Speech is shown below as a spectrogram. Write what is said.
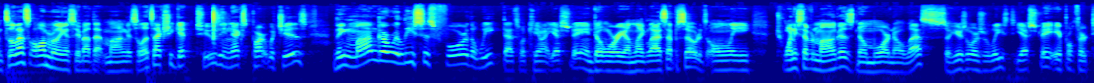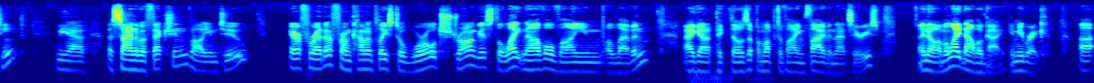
And so that's all I'm really going to say about that manga. So let's actually get to the next part, which is the manga releases for the week. That's what came out yesterday. And don't worry, unlike last episode, it's only 27 mangas, no more, no less. So here's what was released yesterday, April 13th. We have A Sign of Affection, Volume 2. Arifureta from Commonplace to World's Strongest, the light novel, volume 11. I got to pick those up. I'm up to volume 5 in that series. I know, I'm a light novel guy. Give me a break. Uh,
